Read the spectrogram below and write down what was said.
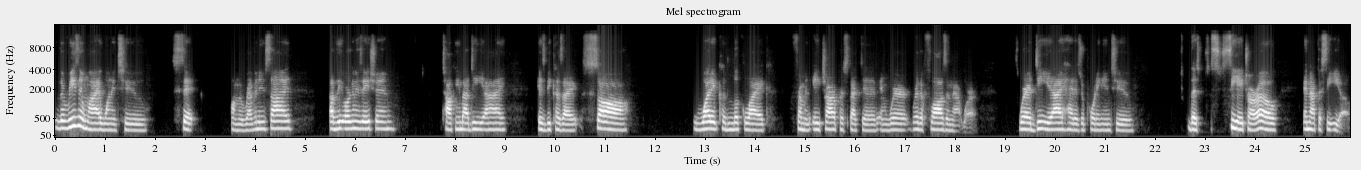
the reason why I wanted to sit on the revenue side of the organization talking about DEI is because I saw what it could look like from an HR perspective and where where the flaws in that were. Where a DEI head is reporting into the CHRO and not the CEO.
